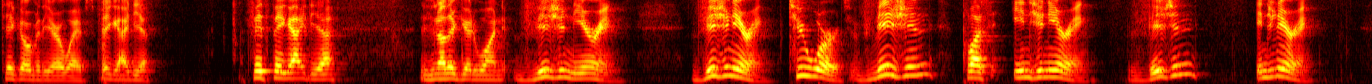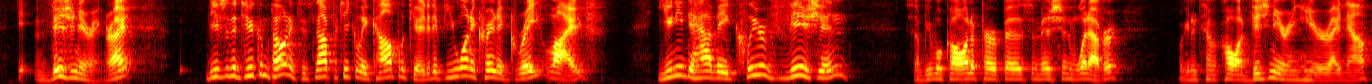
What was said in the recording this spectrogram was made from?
take over the airwaves. Big idea. Fifth big idea is another good one visioneering. Visioneering, two words vision plus engineering. Vision, engineering. Visioneering, right? These are the two components. It's not particularly complicated. If you want to create a great life, you need to have a clear vision. Some people call it a purpose, a mission, whatever. We're going to call it visioneering here right now.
